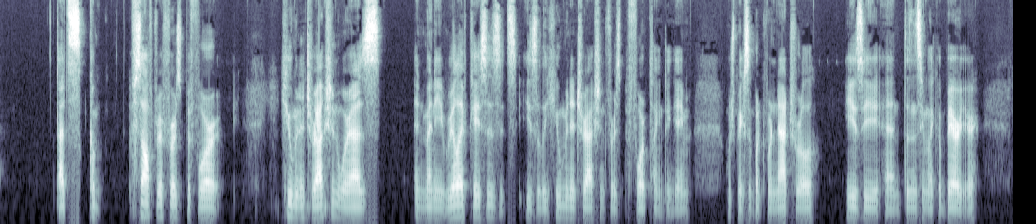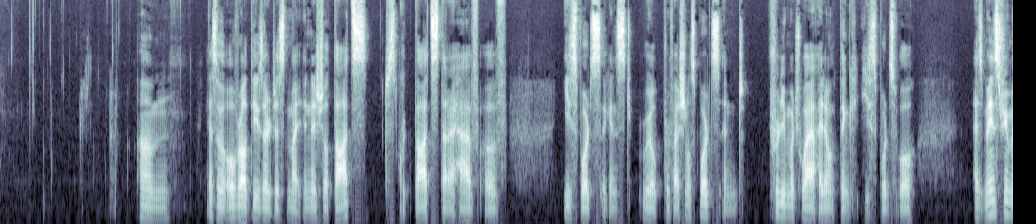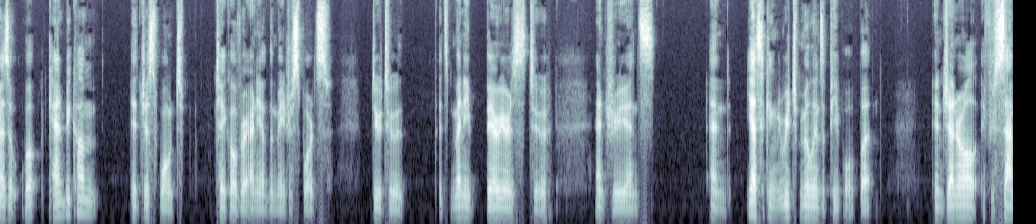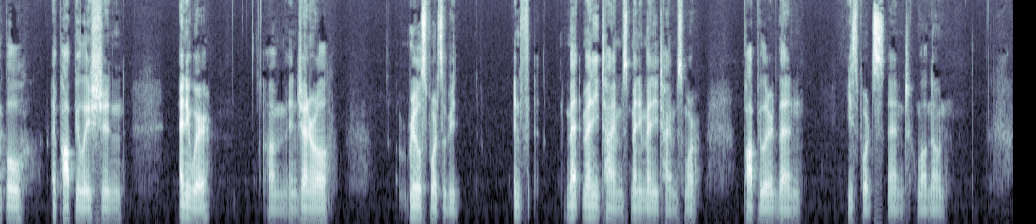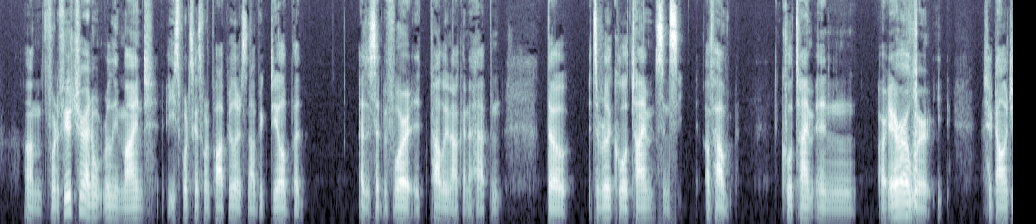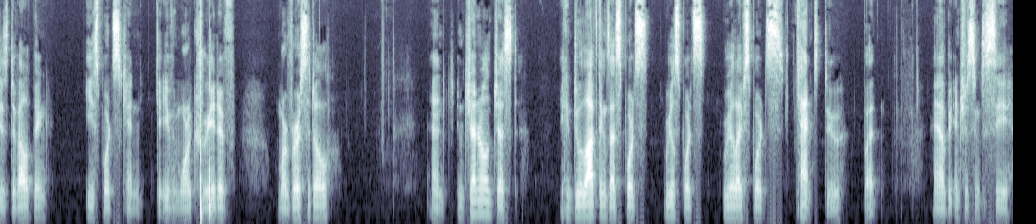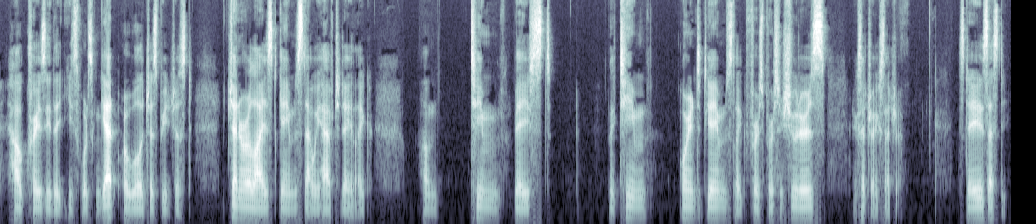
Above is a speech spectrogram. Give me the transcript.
that's com- software first before human interaction whereas in many real life cases it's easily human interaction first before playing the game which makes it much more natural, easy, and doesn't seem like a barrier. Um, yeah, so overall, these are just my initial thoughts, just quick thoughts that I have of esports against real professional sports, and pretty much why I don't think esports will, as mainstream as it will, can become, it just won't take over any of the major sports due to its many barriers to entry and and yes, it can reach millions of people, but in general, if you sample a population anywhere, um, in general, real sports would be inf- many times, many, many times more popular than esports and well known. Um, for the future, I don't really mind if esports gets more popular. It's not a big deal, but as I said before, it's probably not going to happen. Though it's a really cool time since of how cool time in our era where technology is developing, esports can get even more creative, more versatile, and in general, just you can do a lot of things that sports, real sports, real life sports can't do. But and it'll be interesting to see how crazy the esports can get, or will it just be just generalized games that we have today, like um, team based, like team oriented games like first person shooters, etc., etc. Stays SD.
